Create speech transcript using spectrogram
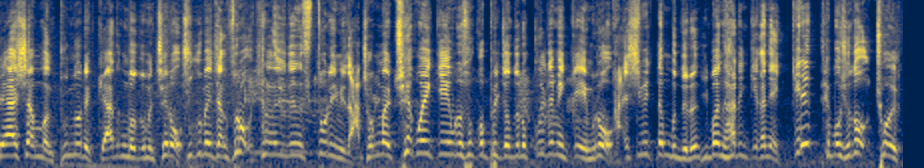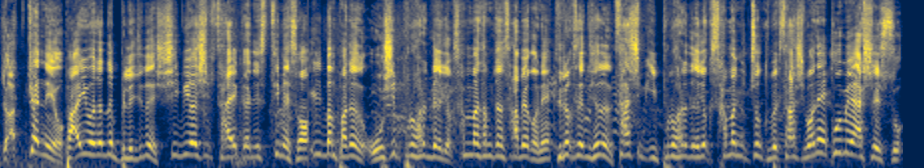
다시 한번 분노를 가득 머금은 채로 죽음의 장소로 향하게 되는 스토리입니다. 정말 최고의 게임으로 손꼽힐 정도로 꿀잼인 게임으로 관심 있던 분들은 이번 할인 기간에 끼릿 해보셔도 좋을 것 같네요. 바이오 하자드 빌리지는 12월 14일까지 스팀에서 일반판은 50% 할인된 가격 33,400원에 디럭스 에디션은 42% 할인된 가격 46,940원에 구매하실 수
